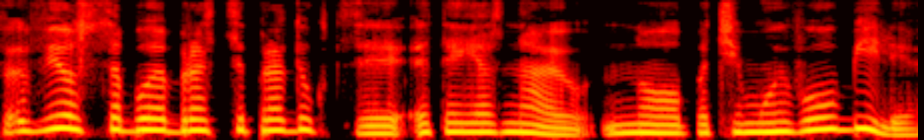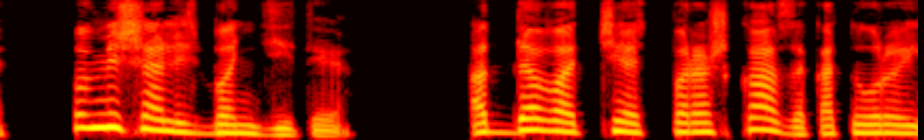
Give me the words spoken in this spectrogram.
вез с собой образцы продукции, это я знаю, но почему его убили? Вмешались бандиты. Отдавать часть порошка, за который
